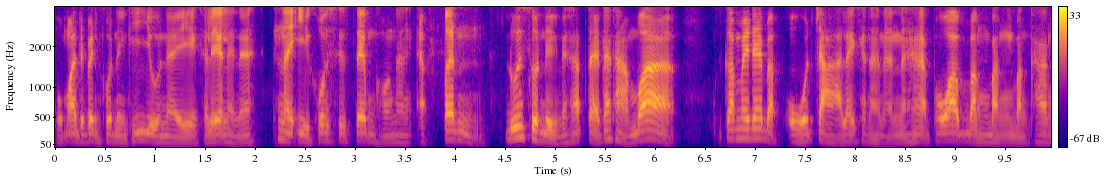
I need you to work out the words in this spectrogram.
ผมอาจจะเป็นคนหนึ่งที่อยู่ในเขาเรียกอะไรนะในอีโค y ิสเต็มของทาง Apple ด้วยส่วนหนึ่งนะครับ แต่ถ้าถามว่าก็ไม่ได้แบบโอ้จ๋าอะไรขนาดนั้นนะฮะ เพราะว่าบางบางบางครั้ง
